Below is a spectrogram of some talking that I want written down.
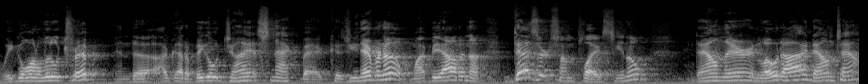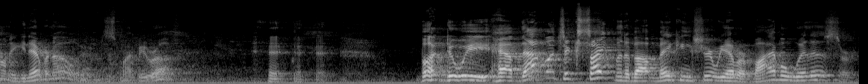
we go on a little trip, and uh, I've got a big old giant snack bag because you never know. Might be out in a desert someplace, you know, down there in Lodi, downtown, and you never know. It just might be rough. but do we have that much excitement about making sure we have our Bible with us or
